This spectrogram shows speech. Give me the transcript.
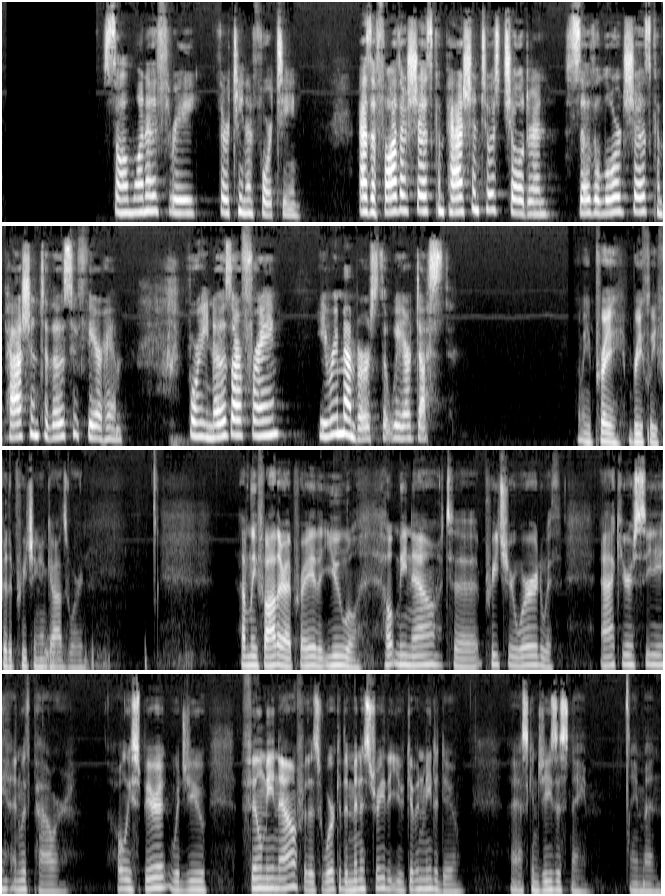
Psalm 103, 13 and 14. As a father shows compassion to his children, so the Lord shows compassion to those who fear him. For he knows our frame, he remembers that we are dust. Let me pray briefly for the preaching of God's word. Heavenly Father, I pray that you will help me now to preach your word with accuracy and with power. Holy Spirit, would you fill me now for this work of the ministry that you've given me to do? I ask in Jesus' name. Amen.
